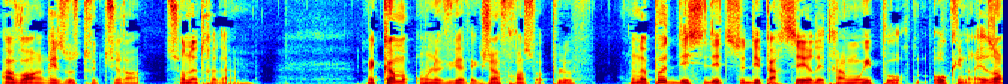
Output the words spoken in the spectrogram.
avoir un réseau structurant sur Notre-Dame. Mais comme on l'a vu avec Jean-François Plouffe, on n'a pas décidé de se départir des tramways pour aucune raison.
